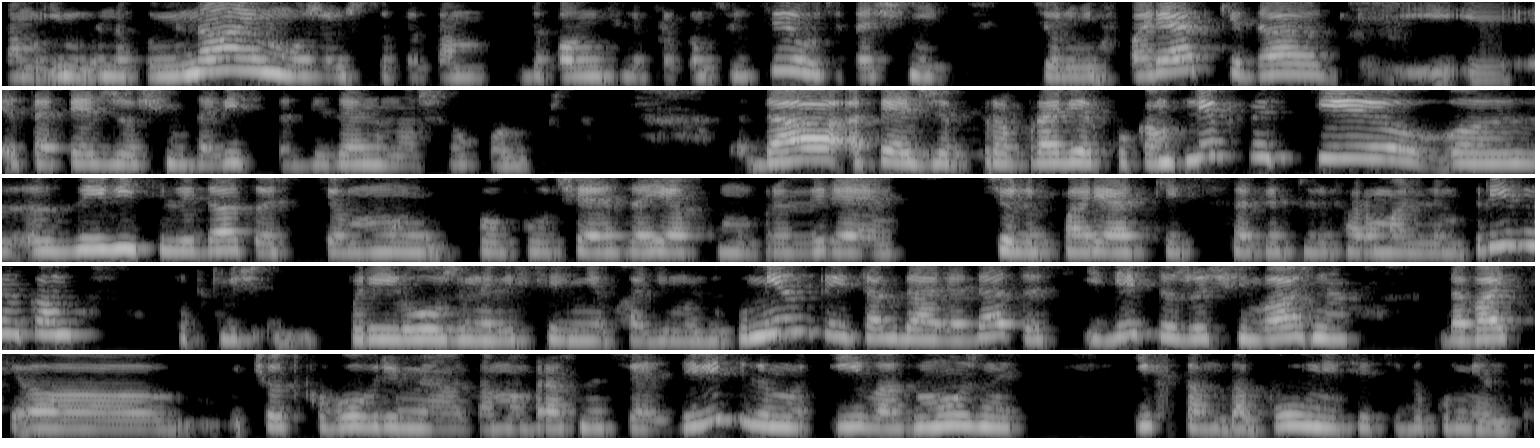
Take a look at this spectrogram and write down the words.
там им напоминаем, можем что-то там дополнительно проконсультировать, уточнить, все ли у них в порядке, да, и это, опять же, очень зависит от дизайна нашего конкурса. Да, опять же, про проверку комплектности э, заявителей, да, то есть мы, получая заявку, мы проверяем, все ли в порядке, все соответствует формальным признакам, подключ... приложены ли все необходимые документы и так далее, да, то есть и здесь тоже очень важно давать э, четко вовремя там обратную связь заявителям и возможность их там дополнить эти документы.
